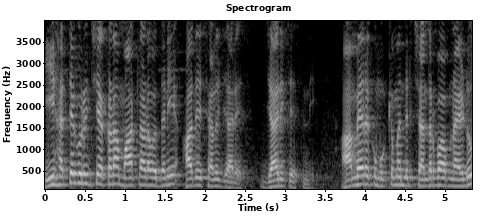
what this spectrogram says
ఈ హత్య గురించి ఎక్కడా మాట్లాడవద్దని ఆదేశాలు జారీ జారీ చేసింది. ఆ మేరకు ముఖ్యమంత్రి చంద్రబాబు నాయుడు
